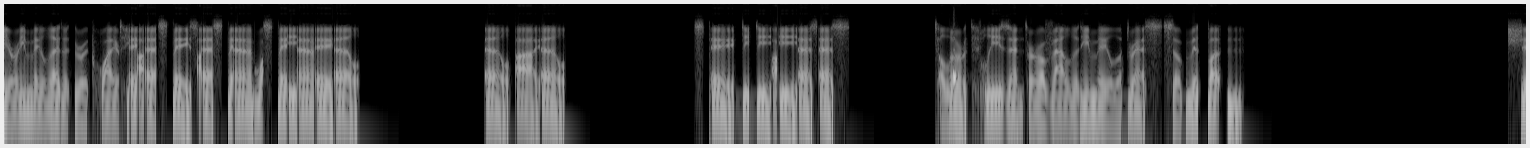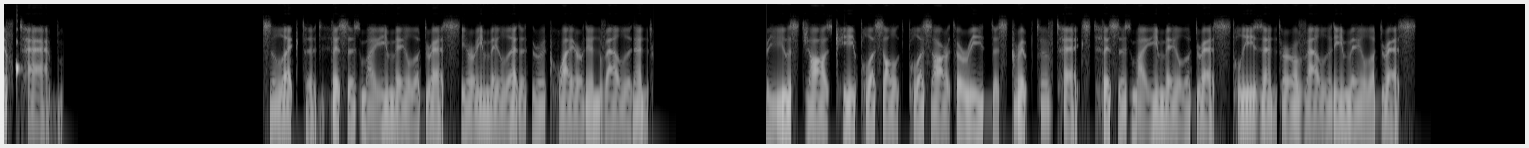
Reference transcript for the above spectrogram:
Your email edit requires a space S M space A L L I L A D D E S S. Alert. Please enter a valid email address. Submit button. Shift tab. Selected. This is my email address. Your email edit required invalid enter. Use JAWS key plus Alt plus R to read descriptive text. This is my email address. Please enter a valid email address.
